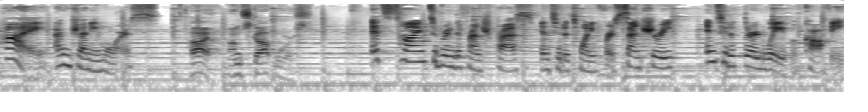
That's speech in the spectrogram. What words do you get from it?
Hi, I'm Jenny Morris. Hi, I'm Scott Morris. It's time to bring the French press into the 21st century, into the third wave of coffee.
